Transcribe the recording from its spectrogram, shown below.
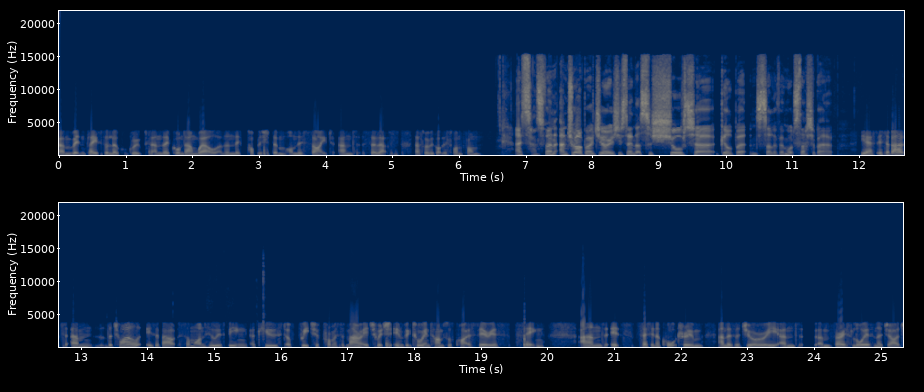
um, written plays for local groups, and they've gone down well, and then they've published them on this site, and so that's that's where we got this one from. That sounds fun. And Trial by Jury, as you're saying, that's a shorter Gilbert and Sullivan. What's that about? Yes, it's about um, the trial is about someone who is being accused of breach of promise of marriage, which in Victorian times was quite a serious thing. And it's set in a courtroom, and there's a jury and um, various lawyers and a judge,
